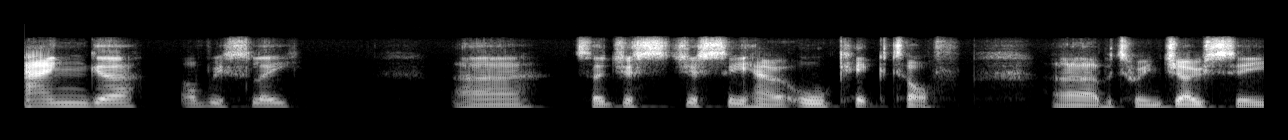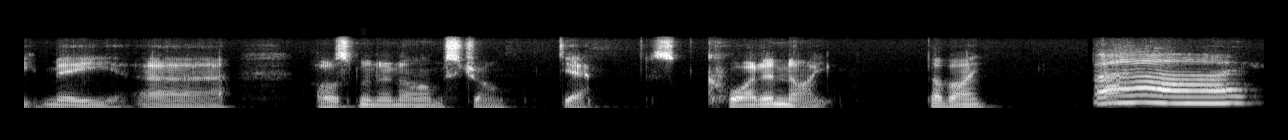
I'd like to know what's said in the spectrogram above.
anger, obviously. Uh, so just just see how it all kicked off uh, between Josie, me, uh, Osman, and Armstrong. Yeah, it's quite a night. Bye bye. Bye.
